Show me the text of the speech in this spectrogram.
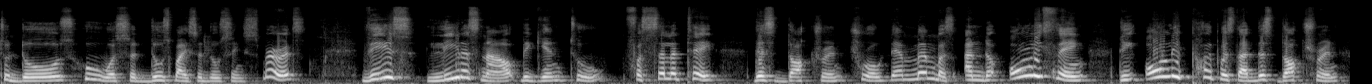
to those who were seduced by seducing spirits, these leaders now begin to facilitate this doctrine throughout their members. And the only thing, the only purpose that this doctrine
